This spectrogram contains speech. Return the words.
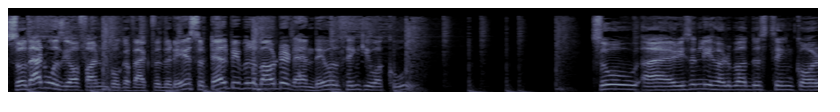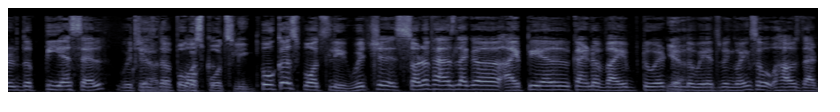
So that was your fun poker fact for the day. So tell people about it and they will think you are cool. So I recently heard about this thing called the PSL, which Yeah, is the the, Poker poc- Sports League. Poker Sports League, which is, sort of has like a IPL kind of vibe to it Yeah. in the way it's been going. So how's that?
